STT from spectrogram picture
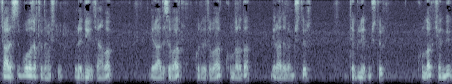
Çaresiz bu olacaktır demek istiyor. Öyle değil Cenab-ı Hak. İradesi var, kudreti var. Kullara da irade vermiştir. Tebliğ etmiştir. Kullar kendi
